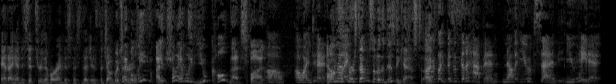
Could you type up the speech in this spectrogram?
and I had to sit through the horrendousness that is the Jungle cruise. Which I believe, I Shelley, I believe you called that spot oh, oh, I did. On was that like, first episode of the Disney cast. I I, was like, this is gonna happen. Now that you have said you hate it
